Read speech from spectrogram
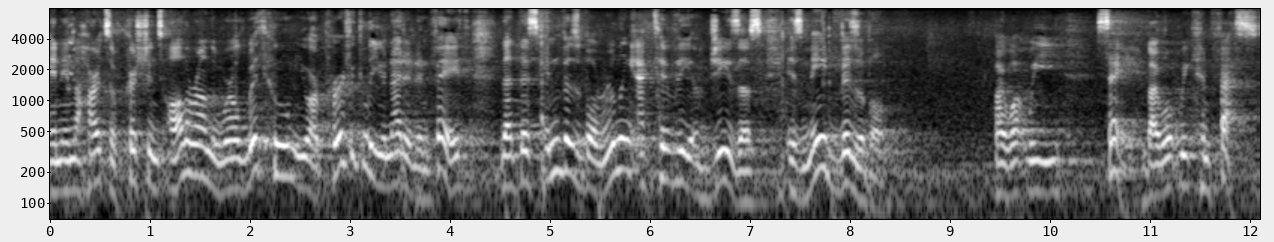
and in the hearts of Christians all around the world with whom you are perfectly united in faith, that this invisible ruling activity of Jesus is made visible by what we say, by what we confess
